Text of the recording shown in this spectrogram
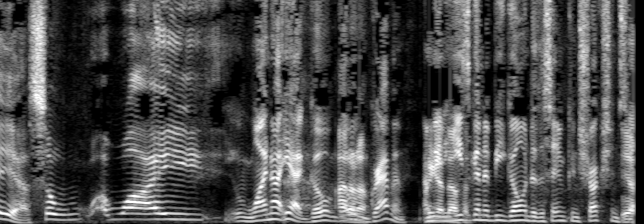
yeah, yeah. So wh- why Why not? Yeah, go go grab him. I, I mean, he's going to be going to the same construction Yeah.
